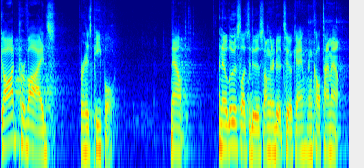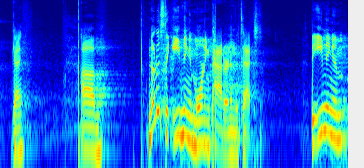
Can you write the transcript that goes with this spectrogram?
God provides for his people. Now, I know Lewis loves to do this, so I'm going to do it too, okay? I'm going to call timeout, okay? Um, Notice the evening and morning pattern in the text. The evening and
